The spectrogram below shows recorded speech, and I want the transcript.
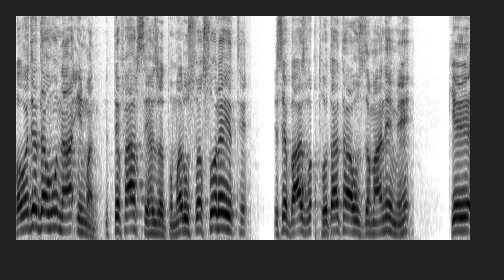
فوجدہ نائما اتفاق سے حضرت عمر اس وقت سو رہے تھے۔ جیسے بعض وقت ہوتا تھا اس زمانے میں کہ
